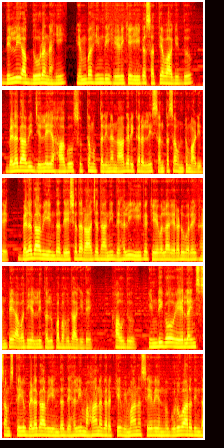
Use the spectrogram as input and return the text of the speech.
ದಿಲ್ಲಿ ಅಬ್ ದೂರ ನಹಿ ಎಂಬ ಹಿಂದಿ ಹೇಳಿಕೆ ಈಗ ಸತ್ಯವಾಗಿದ್ದು, ಬೆಳಗಾವಿ ಜಿಲ್ಲೆಯ ಹಾಗೂ ಸುತ್ತಮುತ್ತಲಿನ ನಾಗರಿಕರಲ್ಲಿ ಸಂತಸ ಉಂಟುಮಾಡಿದೆ. ಬೆಳಗಾವಿಯಿಂದ ದೇಶದ ರಾಜಧಾನಿ ದೆಹಲಿ ಈಗ ಕೇವಲ ಎರಡೂವರೆ ಗಂಟೆ ಅವಧಿಯಲ್ಲಿ ತಲುಪಬಹುದಾಗಿದೆ. ಹೌದು, ಇಂಡಿಗೋ ಏರ್ಲೈನ್ಸ್ ಸಂಸ್ಥೆಯು ಬೆಳಗಾವಿಯಿಂದ ದೆಹಲಿ ಮಹಾನಗರಕ್ಕೆ ವಿಮಾನ ಸೇವೆಯನ್ನು ಗುರುವಾರದಿಂದ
